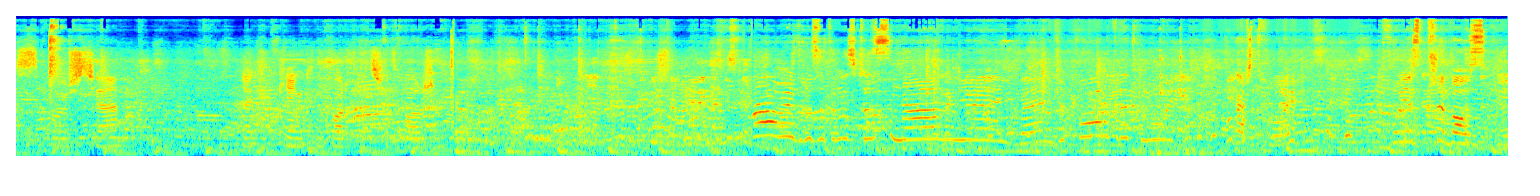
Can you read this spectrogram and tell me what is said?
Spójrzcie, jaki piękny portret się tworzy. A moi drodzy, teraz czas na mnie i będzie portret mój. Pokaż twój. Twój jest przeboski.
